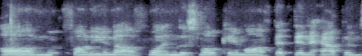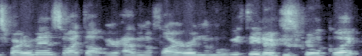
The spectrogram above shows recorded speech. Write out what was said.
Um, funny enough, when the smoke came off, that didn't happen in Spider Man, so I thought we were having a fire in the movie theaters real quick.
